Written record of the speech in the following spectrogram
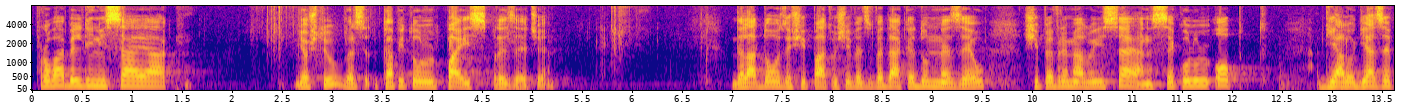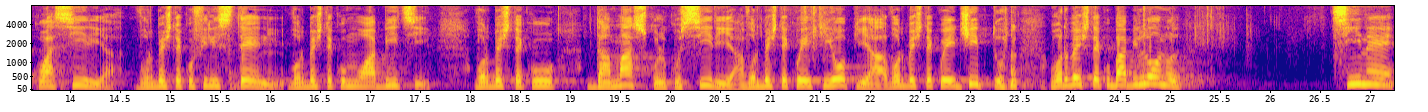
probabil din Isaia, eu știu, verset, capitolul 14, de la 24 și veți vedea că Dumnezeu și pe vremea lui Isaia, în secolul 8, dialoghează cu Asiria, vorbește cu filistenii, vorbește cu moabiții, vorbește cu Damascul, cu Siria, vorbește cu Etiopia, vorbește cu Egiptul, vorbește cu Babilonul. Ține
